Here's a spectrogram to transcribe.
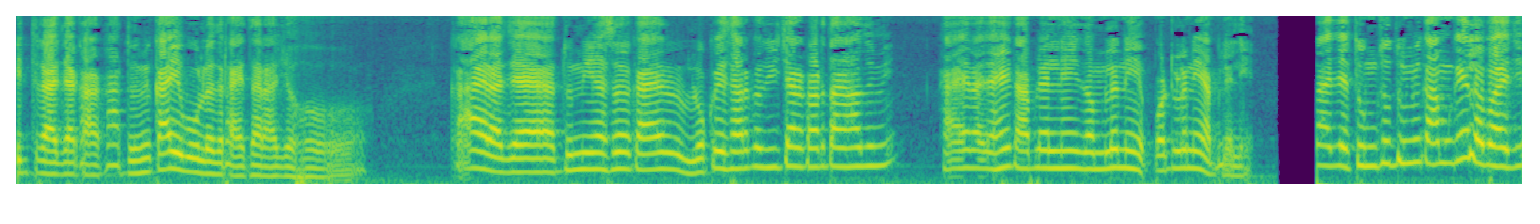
राजा काका तुम्ही काय बोलत राहता राजा हो. काय राजा तुम्ही असं काय लोकांसारखं विचार करता का तुम्ही? काय राजा हे का आपल्याला नाही जमलं नाही पटलं नाही आपल्याला? राजा तुमचं तुम्ही काम केलं पाहिजे.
